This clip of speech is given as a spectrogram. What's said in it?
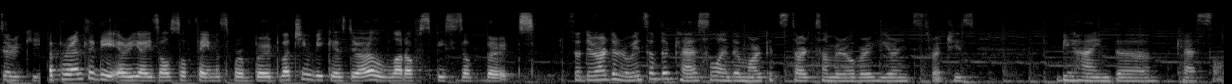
Turkey. Apparently the area is also famous for bird watching because there are a lot of species of birds. So there are the ruins of the castle and the market starts somewhere over here and it stretches behind the castle.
